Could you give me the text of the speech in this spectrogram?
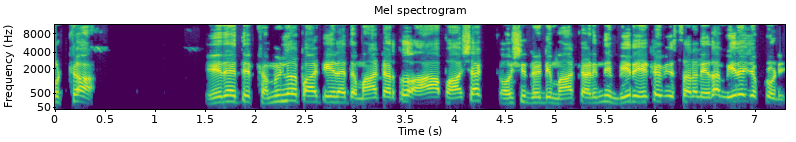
ఒక్క ఏదైతే కమ్యూనల్ పార్టీ ఏదైతే మాట్లాడుతుందో ఆ భాష కౌశిక్ రెడ్డి మాట్లాడింది. మీరు ఏకీవిస్తారా లేదా మీరే చెప్పుకోండి.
